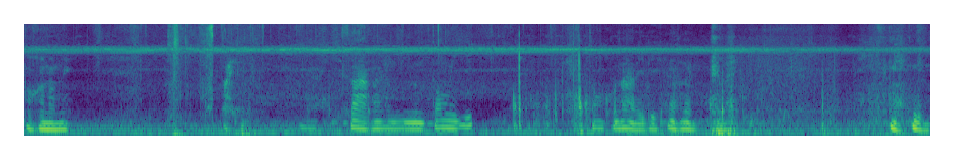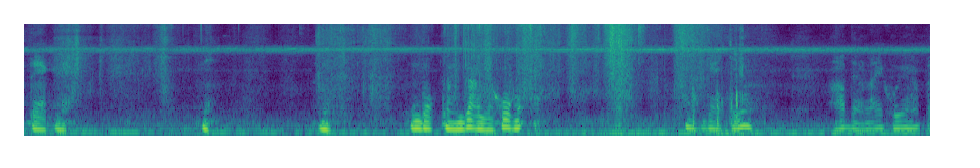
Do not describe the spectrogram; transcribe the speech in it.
ดอกขนาดนี้ไปซากนะมันต้องมีอีก ต้องค้นหาดีๆนะหนึ่งเห็นไหมนี่ดินแตกเนี่ยนี่นี่เป็นดอกอย่างใหญ่อะโคกเนี่ยดอกใหญ่จริงครับเดี๋ยวไล่คุยครับไป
